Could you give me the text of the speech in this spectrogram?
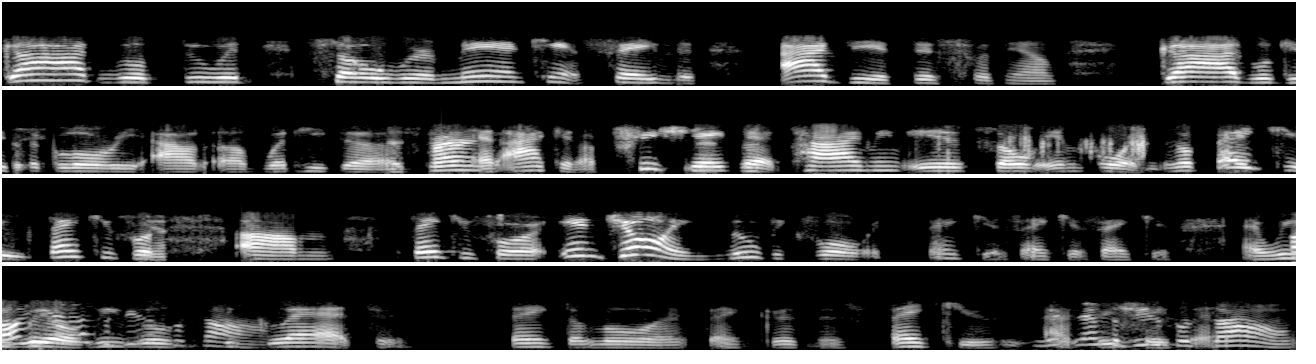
God will do it so where man can't say that I did this for them. God will get the glory out of what He does, right. and I can appreciate that timing is so important. So thank you, thank you for, Yeah. um, thank you for enjoying moving forward. Thank you, thank you, thank you, and we Oh, will, a we will beautiful be glad to. Thank the Lord. Thank goodness. Thank you. That- That's a beautiful that. song.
